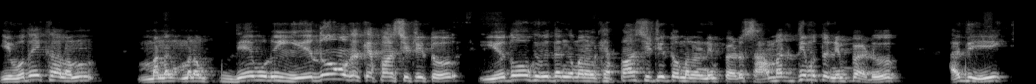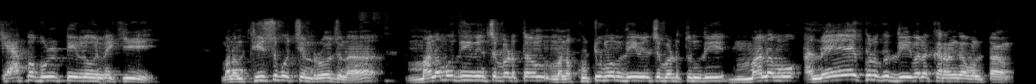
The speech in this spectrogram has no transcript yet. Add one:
ఈ ఉదయకాలం మనం మనం దేవుడు ఏదో ఒక కెపాసిటీతో ఏదో ఒక విధంగా మన కెపాసిటీతో మనల్ని నింపాడు సామర్థ్యంతో నింపాడు అది క్యాపబిలిటీలోనికి మనం తీసుకొచ్చిన రోజున మనము దీవించబడతాం మన కుటుంబం దీవించబడుతుంది మనము అనేకులకు దీవెనకరంగా ఉంటాం.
